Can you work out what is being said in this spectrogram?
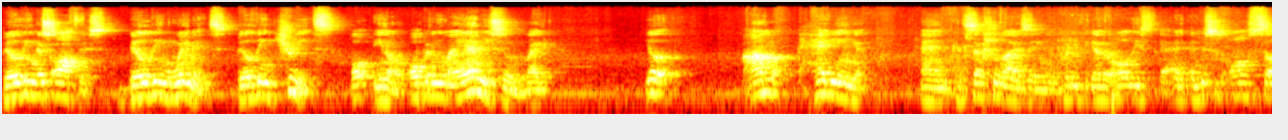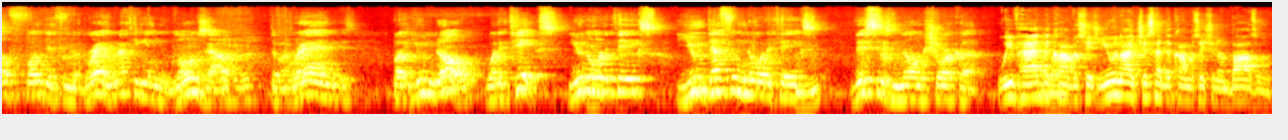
building this office, building women's, building treats, you know, opening Miami soon. Like, yo, I'm heading and conceptualizing and putting together all these, and, and this is all self-funded from the brand. We're not taking any loans out. Mm-hmm. The brand is, but you know what it takes. You know what it takes. You definitely know what it takes. Mm-hmm. This is no shortcut. We've had the conversation. You and I just had the conversation in Basel,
